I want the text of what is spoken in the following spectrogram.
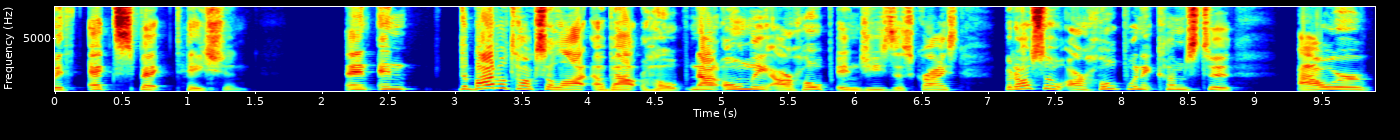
with expectation and and the bible talks a lot about hope not only our hope in jesus christ but also our hope when it comes to our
